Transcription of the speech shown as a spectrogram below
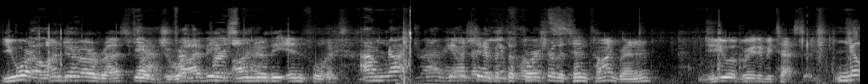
you are No, under arrest for yeah, for the driving first under the influence. I'm not I don't driving give a shit if the it's the first or the tenth time, Brendan. Do you agree to be tested? No,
